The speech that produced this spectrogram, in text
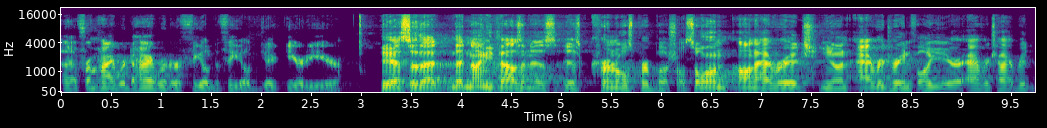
uh, from hybrid to hybrid or field to field year, to year? Yeah, so that that 90,000 is is kernels per bushel. So on on average, you know, an average rainfall year, average hybrid,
